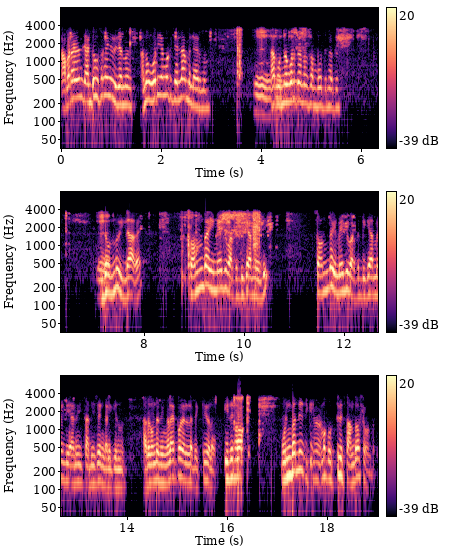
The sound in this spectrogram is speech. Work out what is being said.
അവിടെ രണ്ടു ദിവസം കഴിഞ്ഞില്ലേ ചെന്ന്? അന്ന് ഓടി അങ്ങോട്ട് ചെല്ലാൻ പറ്റില്ലായിരുന്നു ആ കുന്നംകുളത്ത് എന്ന സംഭവത്തിനകത്ത്. ഇതൊന്നും ഇല്ലാതെ സ്വന്തം ഇമേജ് വർദ്ധിപ്പിക്കാൻ വേണ്ടി സ്വന്തം ഇമേജ് വർദ്ധിപ്പിക്കാൻ വേണ്ടിയാണ് ഈ സതീശൻ കളിക്കുന്നത്. അതുകൊണ്ട് നിങ്ങളെപ്പോലുള്ള വ്യക്തികൾ ഇതിന് മുൻപന്തി നിൽക്കുന്നത് നമുക്ക് ഒത്തിരി സന്തോഷമുണ്ട്.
